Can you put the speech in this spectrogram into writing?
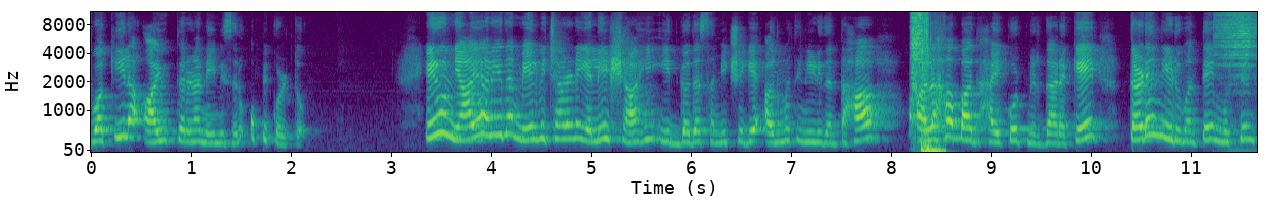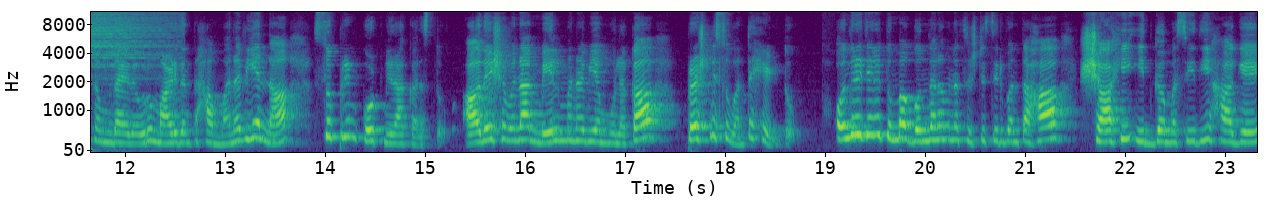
ವಕೀಲ ಆಯುಕ್ತರನ್ನ ನೇಮಿಸಲು ಒಪ್ಪಿಕೊಳ್ತು. ಇನ್ನು ನ್ಯಾಯಾಲಯದ ಮೇಲ್ವಿಚಾರಣೆಯಲ್ಲಿ ಶಾಹಿ ಈದ್ಗಾದ ಸಮೀಕ್ಷೆಗೆ ಅನುಮತಿ ನೀಡಿದಂತಹ ಅಲಹಾಬಾದ್ ಹೈಕೋರ್ಟ್ ನಿರ್ಧಾರಕ್ಕೆ ತಡೆ ನೀಡುವಂತೆ ಮುಸ್ಲಿಂ ಸಮುದಾಯದವರು ಮಾಡಿದಂತಹ ಮನವಿಯನ್ನ ಸುಪ್ರೀಂ ಕೋರ್ಟ್ ನಿರಾಕರಿಸಿತು. ಆದೇಶವನ್ನ ಮೇಲ್ಮನವಿಯ ಮೂಲಕ ಪ್ರಶ್ನಿಸುವಂತೆ ಹೇಳಿತು. ಒಂದು ರೀತಿಯಲ್ಲಿ ತುಂಬಾ ಗೊಂದಲವನ್ನು ಸೃಷ್ಟಿಸಿರುವಂತಹ ಶಾಹಿ ಈದ್ಗಾ ಮಸೀದಿ ಹಾಗೆ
